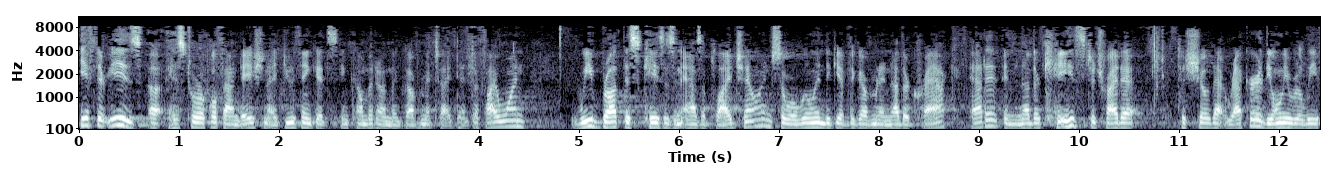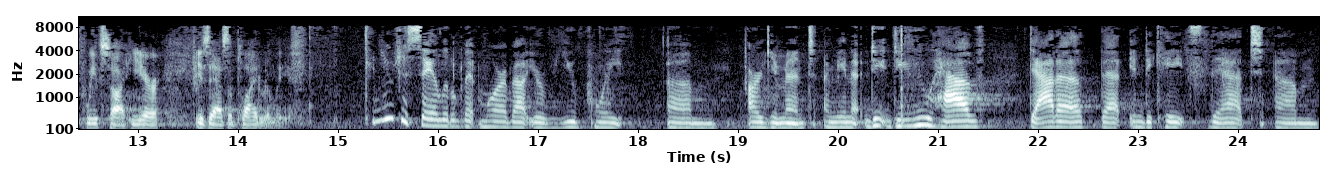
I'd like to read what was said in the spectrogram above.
if there is a historical foundation, I do think it's incumbent on the government to identify one. We've brought this case as an as-applied challenge, so we're willing to give the government another crack at it in another case to try to, to show that record. The only relief we've sought here is as-applied relief. Can you just say a little bit more about your viewpoint um, argument? I mean, do, do you have data that indicates that um,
